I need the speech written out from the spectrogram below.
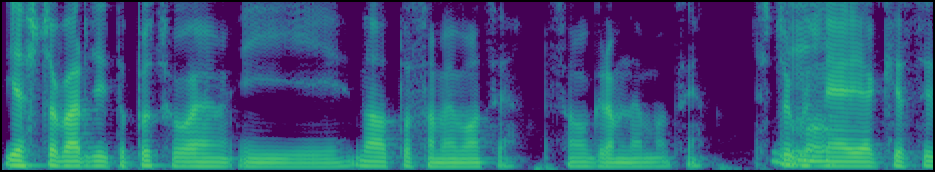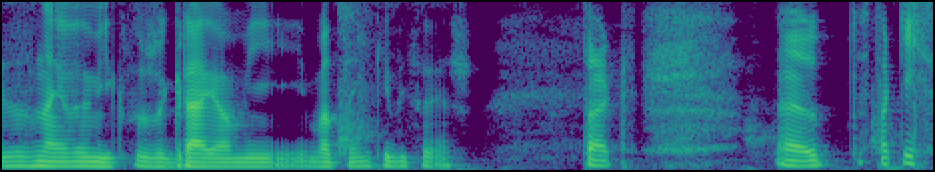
jeszcze bardziej to poczułem i no to są emocje, to są ogromne emocje. Szczególnie no. jak jesteś ze znajomymi, którzy grają i mocno im kibicujesz. Tak. E, z takich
